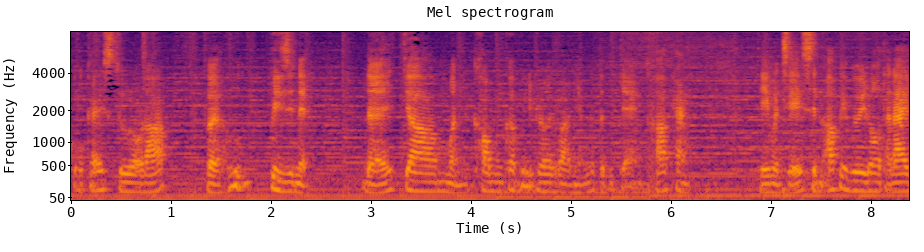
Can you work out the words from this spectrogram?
của cái studio đó về hướng business để cho mình không có bị rơi vào những cái tình trạng khó khăn. Thì mình sẽ xin off cái video tại đây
